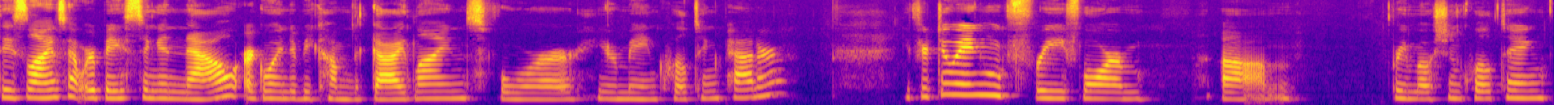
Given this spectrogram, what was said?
These lines that we're basting in now are going to become the guidelines for your main quilting pattern. If you're doing free form, um, free motion quilting,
